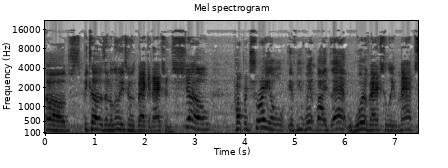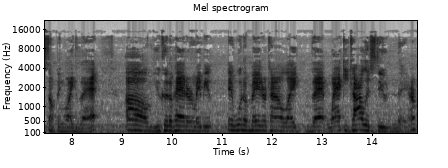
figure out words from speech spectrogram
uh, because in the Looney Tunes Back in Action show, her portrayal, if you went by that, would have actually matched something like that. Um, you could have had her, maybe it would have made her kind of like that wacky college student there.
